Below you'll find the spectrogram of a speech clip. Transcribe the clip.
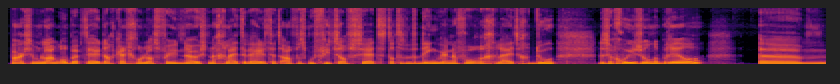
Maar als je hem lang op hebt de hele dag, krijg je gewoon last van je neus. En dan glijdt hij de hele tijd af. Als ik mijn fiets afzet, dat het ding weer naar voren glijdt. Gedoe. Dus een goede zonnebril. Ehm,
